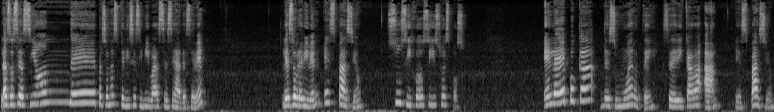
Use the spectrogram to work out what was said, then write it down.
la Asociación de Personas Felices y Vivas SADCB. Le sobreviven espacio, sus hijos y su esposo. En la época de su muerte se dedicaba a espacio.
